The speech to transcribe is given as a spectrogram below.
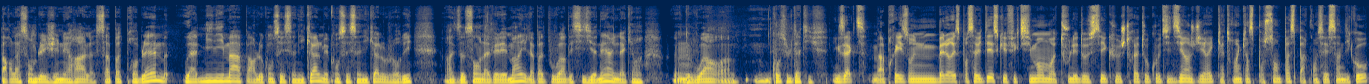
par l'Assemblée générale, ça pas de problème, ou à minima par le Conseil syndical, mais le Conseil syndical aujourd'hui, sans laver les mains, il n'a pas de pouvoir décisionnaire, il n'a qu'un euh, Mm. devoir euh, consultatif. Exact. Mais après, ils ont une belle responsabilité. Parce qu'effectivement, moi, tous les dossiers que je traite au quotidien, je dirais que 95% passent par conseils syndicaux.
